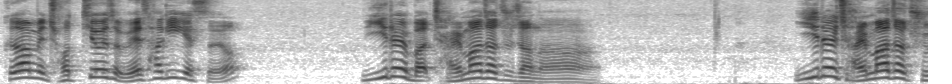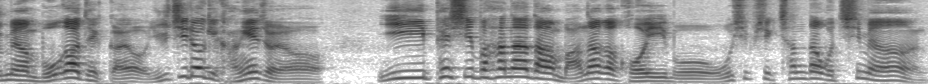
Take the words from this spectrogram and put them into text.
그 다음에 저 티어에서 왜 사기겠어요? 이를 마- 잘 맞아주잖아. 이를 잘 맞아주면 뭐가 될까요? 유지력이 강해져요. 이 패시브 하나당 만화가 거의 뭐 50씩 찬다고 치면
